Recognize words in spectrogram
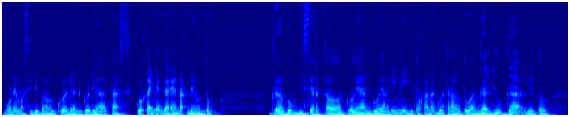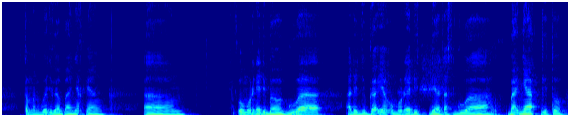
umurnya masih di bawah gue dan gue di atas gue kayaknya nggak enak deh untuk gabung di circle kuliahan gue yang ini gitu karena gue terlalu tua. Nggak juga gitu temen gue juga banyak yang um, umurnya di bawah gue ada juga yang umurnya di, di atas gue banyak gitu.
